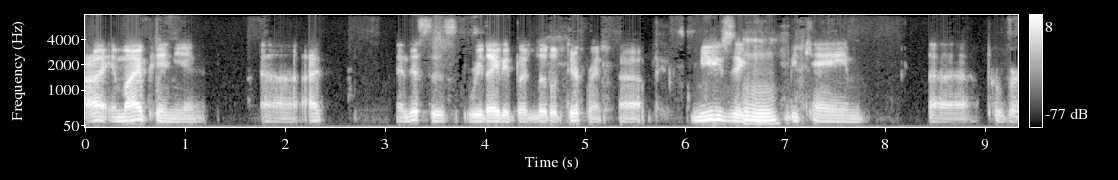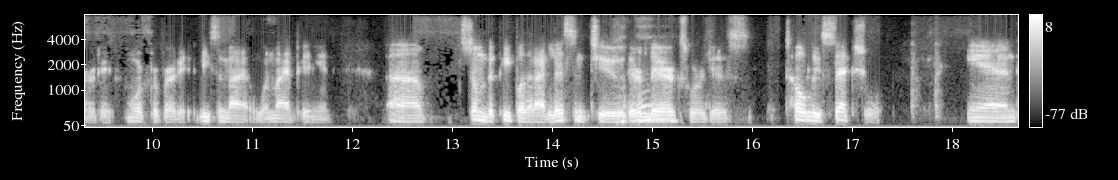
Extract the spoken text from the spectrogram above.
I, in my opinion, uh, I, and this is related but a little different. Uh, music Mhm. became uh, perverted, more perverted, at least in my, in my opinion. Uh, some of the people that I listened to, their lyrics were just totally sexual, and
